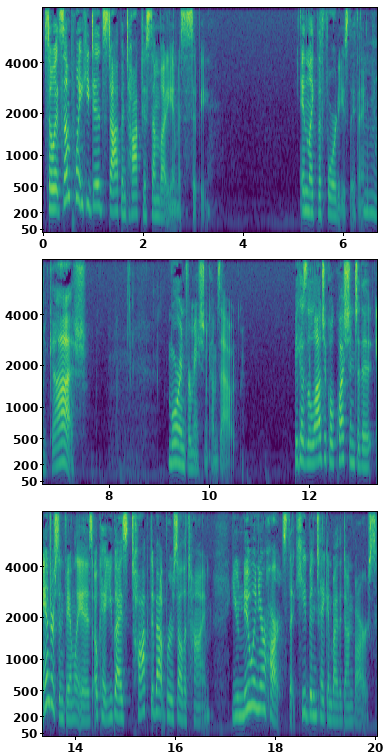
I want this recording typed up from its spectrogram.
So at some point, he did stop and talk to somebody in Mississippi. In like the 40s, they think. Oh my gosh. more information comes out. Because the logical question to the Anderson family is okay, you guys talked about Bruce all the time. You knew in your hearts that he'd been taken by the Dunbars.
